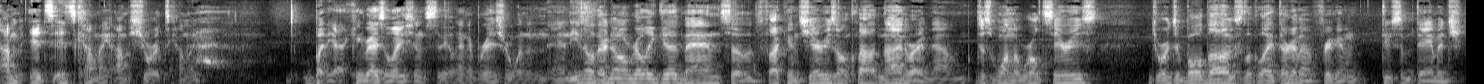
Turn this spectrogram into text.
I'm, it's, it's coming. I'm sure it's coming. But yeah, congratulations to the Atlanta Braves for winning. And you know they're doing really good, man. So fucking Sherry's on cloud nine right now. Just won the World Series. Georgia Bulldogs look like they're gonna freaking do some damage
